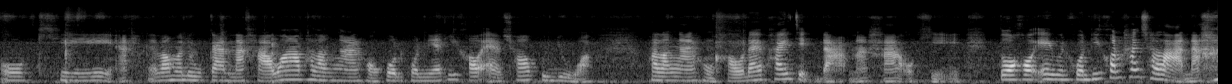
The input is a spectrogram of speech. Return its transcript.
โอเคอะเดี๋ยวเรามาดูกันนะคะว่าพลังงานของคนคนนี้ที่เขาแอบชอบคุณอยู่อะ พลังงานของเขาได้ไพ่เจ็ดดาบนะคะโอเค ตัวเขาเองเป็นคนที่ค่อนข้างฉลาดนะคะ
